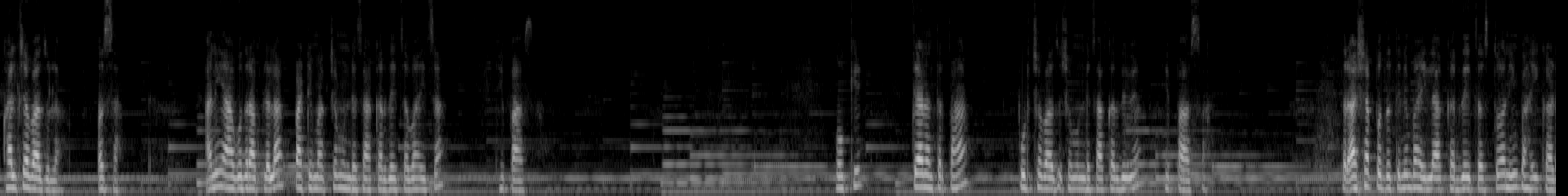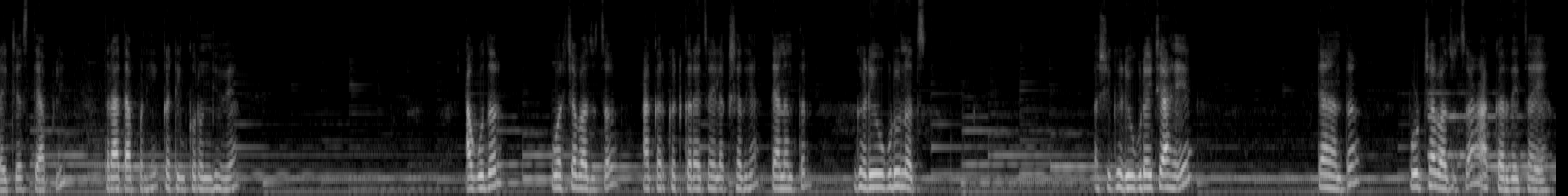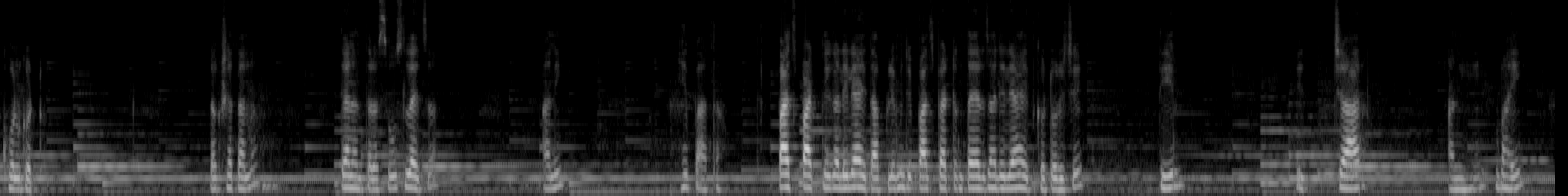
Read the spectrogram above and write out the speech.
खालच्या बाजूला. असा. आणि अगोदर आपल्याला पाठीमागच्या मुंड्याचा आकार द्यायचा बाईचा हे पास. ओके. त्यानंतर पहा पुढच्या बाजूच्या मुंड्याचा आकार देऊया. हे पासा तर अशा पद्धतीने बाईला आकार द्यायचा असतो आणि बाई काढायची असते आपली. तर आता आपण ही कटिंग करून घेऊया. अगोदर वरच्या बाजूचं आकार कट करायचा आहे लक्षात घ्या. त्यानंतर घडी उघडूनच अशी घडी उघडायची आहे. त्यानंतर पुढच्या बाजूचा आकार द्यायचा आहे खोलकट लक्षात आलं? त्यानंतर असं उचलायचं. आणि हे पाहता. पाच पाट निघालेले आहेत आपले म्हणजे पाच पॅटर्न तयार झालेले आहेत कटोरीचे. तीन हे चार आणि हे बाई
